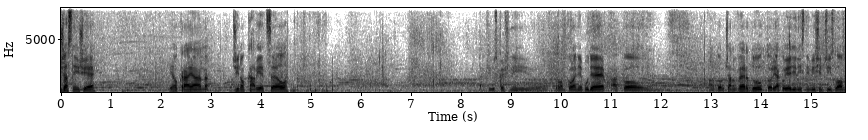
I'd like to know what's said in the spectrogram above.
úžasnejšie. Jeho krajan Gino Kaviecel. Taký úspešný v prvom kole nebude ako Andorčan Verdu, ktorý ako jediný s tým vyšším číslom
